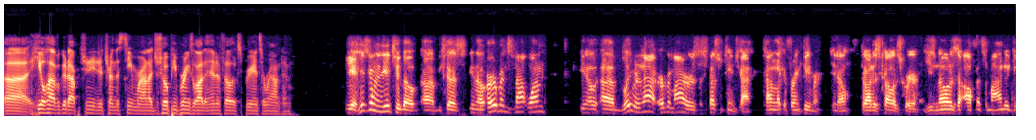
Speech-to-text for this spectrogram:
uh, he'll have a good opportunity to turn this team around. I just hope he brings a lot of NFL experience around him. Yeah, he's going to need to though, uh, because you know Urban's not one. You know, uh, believe it or not, Urban Meyer is a special teams guy, kind of like a Frank Beamer. You know, throughout his college career, he's known as the offensive-minded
